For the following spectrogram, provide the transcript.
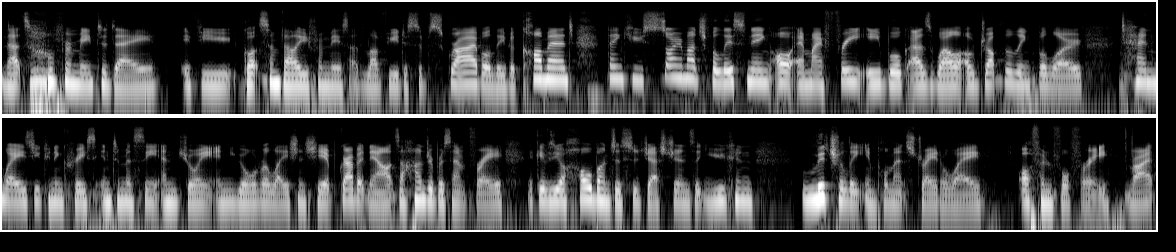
That's all from me today. If you got some value from this, I'd love for you to subscribe or leave a comment. Thank you so much for listening. Oh, and my free ebook as well. I'll drop the link below 10 ways you can increase intimacy and joy in your relationship. Grab it now, it's 100% free. It gives you a whole bunch of suggestions that you can literally implement straight away, often for free, right?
